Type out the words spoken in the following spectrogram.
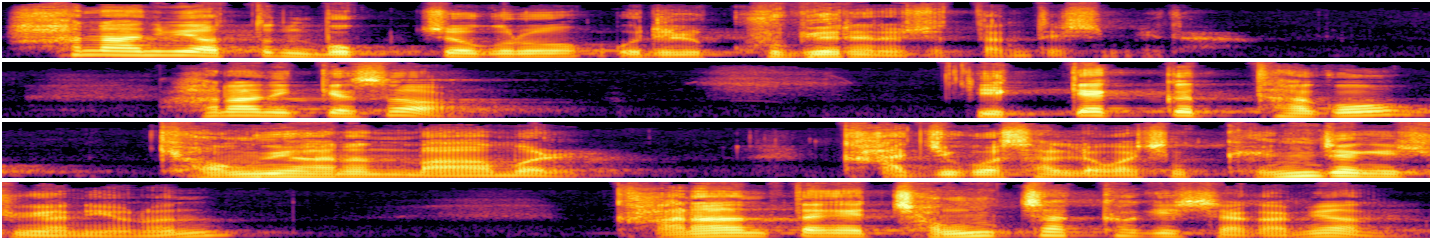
하나님이 어떤 목적으로 우리를 구별해 놓으셨다는 뜻입니다. 하나님께서 이 깨끗하고 경외하는 마음을 가지고 살려고 하신 굉장히 중요한 이유는 가나안 땅에 정착하기 시작하면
